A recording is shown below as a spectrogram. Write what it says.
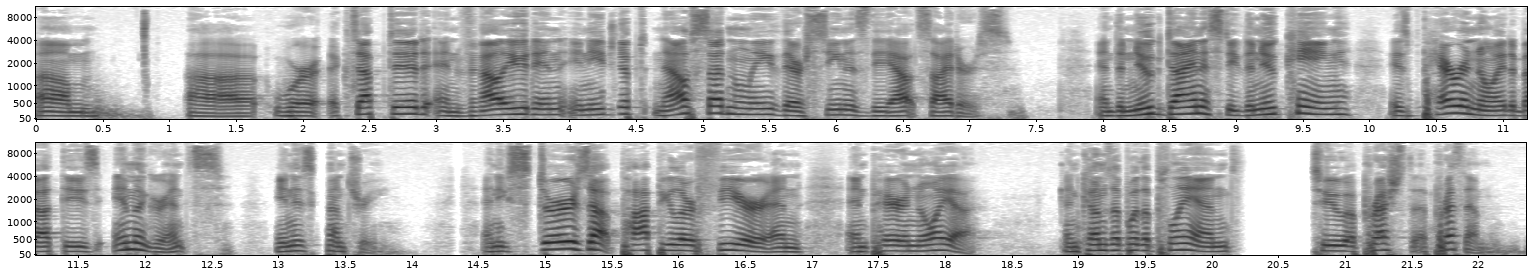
um, uh, were accepted and valued in, in Egypt, now suddenly they're seen as the outsiders. And the new dynasty, the new king, is paranoid about these immigrants in his country. And he stirs up popular fear and, and paranoia and comes up with a plan to oppress, the, oppress them.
